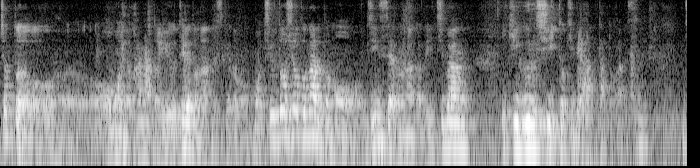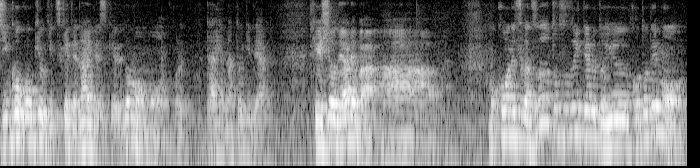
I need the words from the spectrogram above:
ちょっと重いのかなという程度なんですけどももう中等症となるともう人生の中で一番息苦しい時であったとかですね人工呼吸器つけてないですけれどももうこれ大変な時である。軽症であればあもう高熱がずっと続いているということでも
